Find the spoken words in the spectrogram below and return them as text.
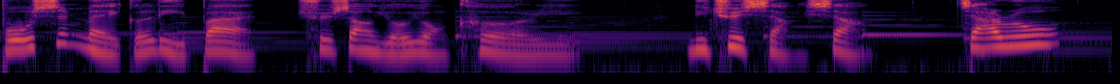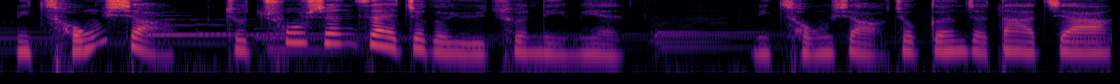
不是每个礼拜去上游泳课而已。你去想象，假如你从小就出生在这个渔村里面。你从小就跟着大家，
